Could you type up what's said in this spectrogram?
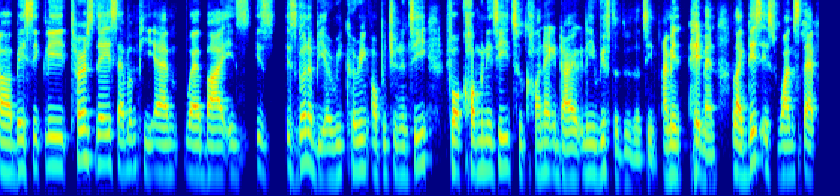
uh, basically Thursday 7 p.m. whereby it's, it's, it's going to be a recurring opportunity for community to connect directly with the Doodle team. I mean, hey man, like this is one step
